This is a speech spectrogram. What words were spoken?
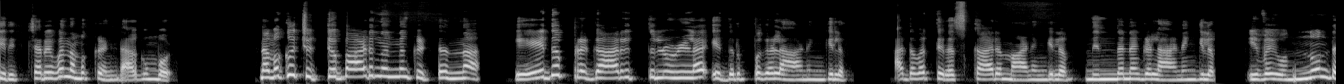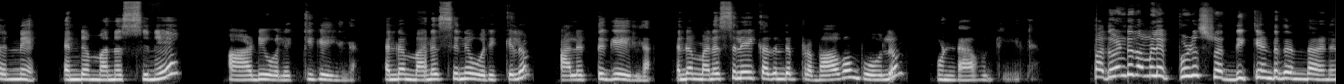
തിരിച്ചറിവ് നമുക്ക് ഉണ്ടാകുമ്പോൾ. നമുക്ക് ചുറ്റുപാട് നിന്നും കിട്ടുന്ന ഏത് പ്രകാരത്തിലുള്ള എതിർപ്പുകളാണെങ്കിലും അഥവാ തിരസ്കാരമാണെങ്കിലും നിന്ദനകളാണെങ്കിലും ഇവയൊന്നും തന്നെ എന്റെ മനസ്സിനെ ആടി ഒലയ്ക്കുകയില്ല. എന്റെ മനസ്സിനെ ഒരിക്കലും അലട്ടുകയില്ല. എന്റെ മനസ്സിലേക്ക് അതിന്റെ പ്രഭാവം പോലും ഉണ്ടാവുകയില്ല. അപ്പൊ അതുകൊണ്ട് നമ്മൾ എപ്പോഴും ശ്രദ്ധിക്കേണ്ടത് എന്താണ്?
